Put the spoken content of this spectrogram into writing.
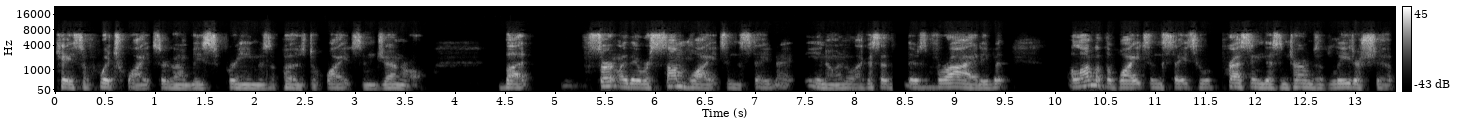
case of which whites are going to be supreme as opposed to whites in general. But certainly there were some whites in the state, you know, and like I said, there's variety, but a lot of the whites in the states who were pressing this in terms of leadership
